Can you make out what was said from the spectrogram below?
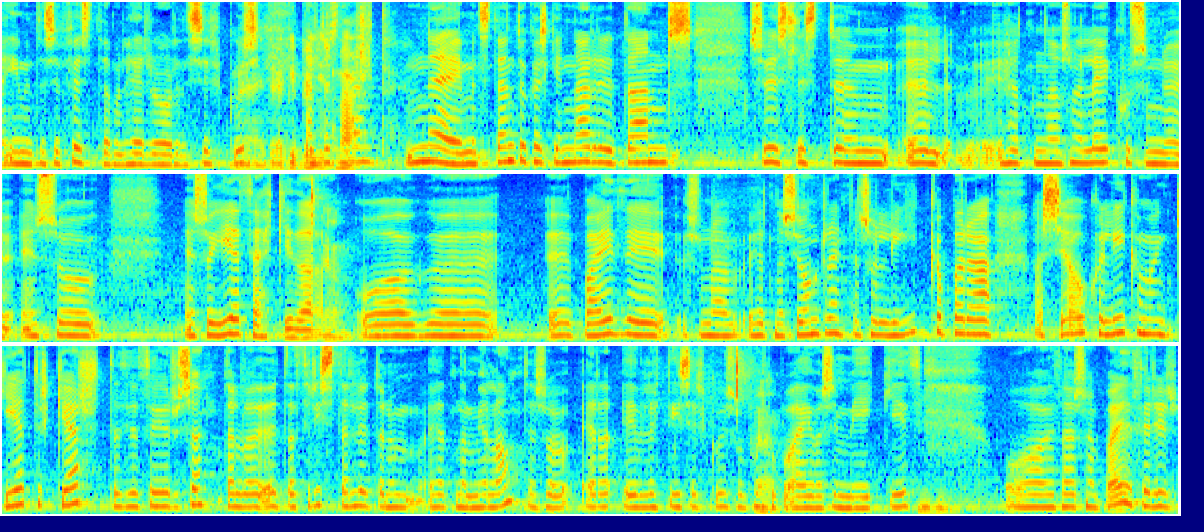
ímynda sér fyrst þegar maður heyrir orðið sirkus. Nei, þetta er ekki byrjið smart Nei, menn stendur kannski nærri dans sviðslistum hérna, leikursinu eins og, eins og ég þekki það. Já. og Eh, bæði svona hérna, sjónrænt en svo líka bara að sjá hvað líka mann getur gert því að þau eru sönd alveg auðvitað þrýsta hlutunum hérna, mjög langt eins og er yfirleitt í sirkus og fólk er búið að æfa sér mikið mm -hmm. og það er svona bæði fyrir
